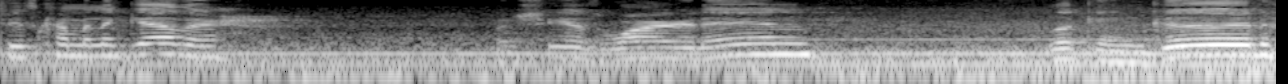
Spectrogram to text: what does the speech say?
she's coming together. She is wired in, looking good.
